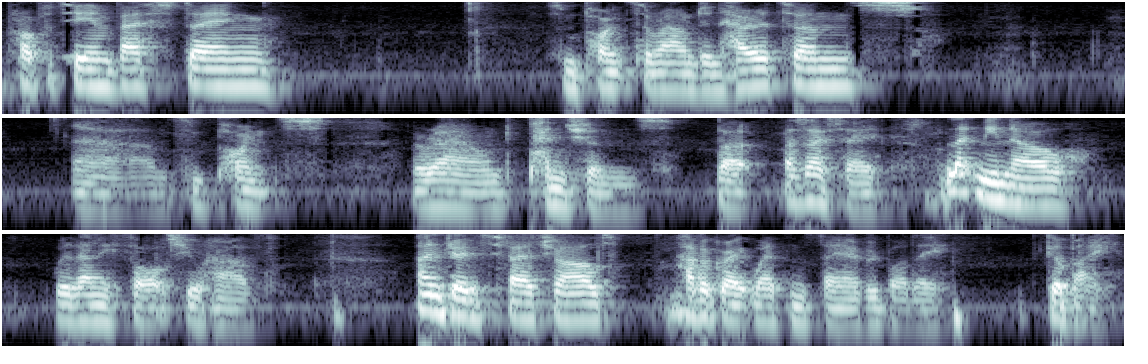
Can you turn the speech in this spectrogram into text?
property investing, some points around inheritance, and some points around pensions. But as I say, let me know with any thoughts you have. I'm James Fairchild. Have a great Wednesday, everybody. Goodbye.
